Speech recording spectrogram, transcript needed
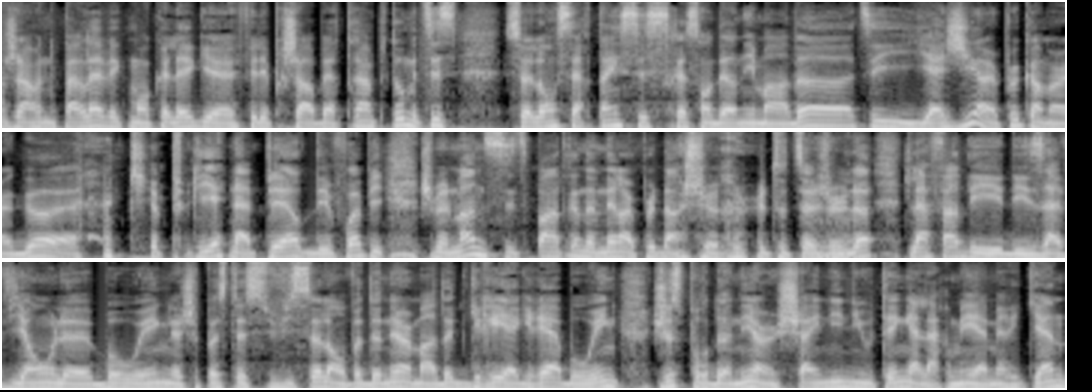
j'en parlais avec mon collègue euh, Philippe Richard Bertrand plutôt, mais tu sais, selon certains, ce serait son dernier mandat. Tu sais, il agit un peu comme un gars euh, qui a plus rien à perdre des fois. Puis je me demande si c'est pas en train de devenir un peu dangereux tout ce jeu-là, de l'affaire des, des le Boeing, là, je sais pas si tu as suivi ça, on va donner un mandat de gré à gré à Boeing juste pour donner un shiny new thing à l'armée américaine,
